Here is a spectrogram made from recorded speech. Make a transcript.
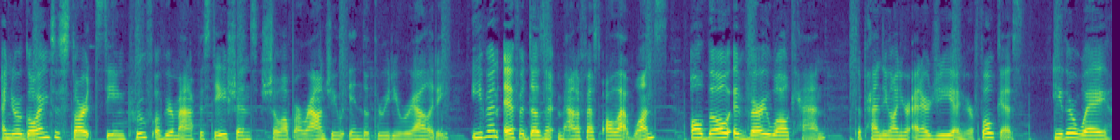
And you're going to start seeing proof of your manifestations show up around you in the 3D reality. Even if it doesn't manifest all at once, although it very well can, depending on your energy and your focus. Either way,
